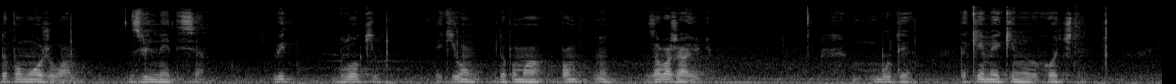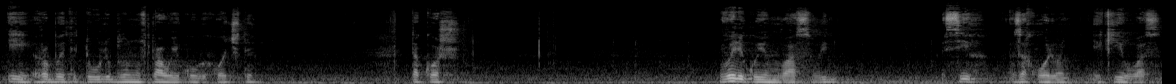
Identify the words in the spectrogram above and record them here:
допоможу вам звільнитися від блоків, які вам допома... пом- ну, заважають бути такими, якими ви хочете, і робити ту улюблену справу, яку ви хочете. Також вилікуємо вас від всіх захворювань, які у вас,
